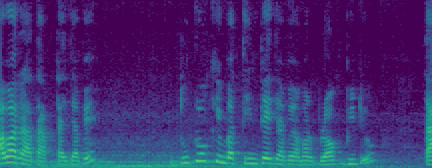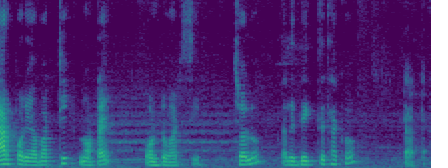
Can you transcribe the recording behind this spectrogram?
আবার রাত আটটায় যাবে দুটো কিংবা তিনটেয় যাবে আমার ব্লগ ভিডিও তারপরে আবার ঠিক নটায় কন্ট্রোভার্সি চলো, তাহলে দেখতে থাকো, টাটা।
